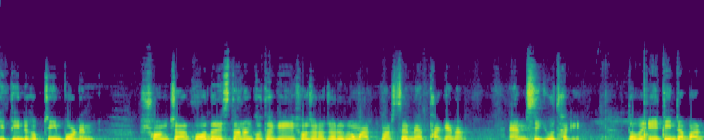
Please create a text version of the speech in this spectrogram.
এই তিনটা সবচেয়ে ইম্পর্টেন্ট সঞ্চার পদ আর স্থানাঙ্ক থেকে সচরাচর এরকম আট মার্কসের ম্যাথ থাকে না। এমসিকিউ থাকে। তবে এই তিনটা পার্ট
